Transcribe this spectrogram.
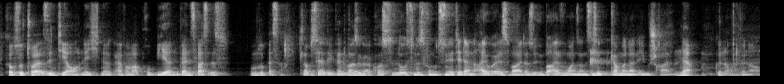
Ich glaube, so teuer sind die auch nicht. Ne? Einfach mal probieren. Wenn es was ist, umso besser. Ich glaube, ServiPen war sogar kostenlos und es funktioniert ja dann iOS weit. Also überall, wo man sonst tippt, kann man dann eben schreiben. Ja, genau. Genau.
